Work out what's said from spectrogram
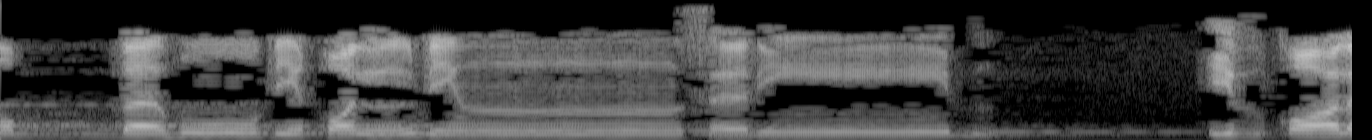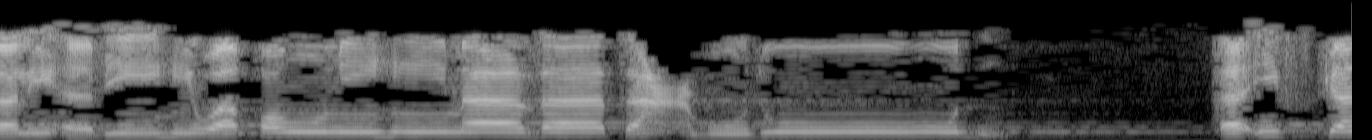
رَبَّهُ بِقَلْبٍ سَلِيمٍ إِذْ قَالَ لِأَبِيهِ وَقَوْمِهِ مَاذَا تَعْبُدُونَ أَئِفْكًا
